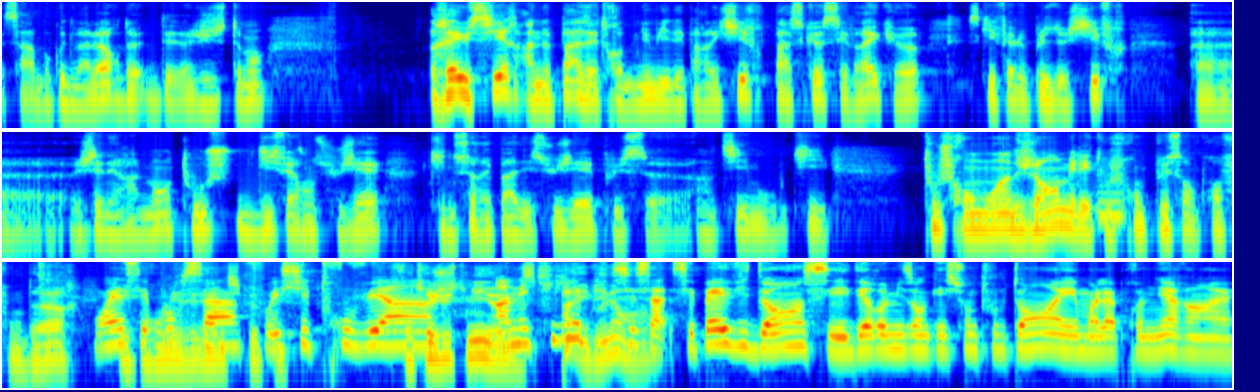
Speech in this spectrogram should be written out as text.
ça a beaucoup de valeur de, de justement réussir à ne pas être obnubilé par les chiffres parce que c'est vrai que ce qui fait le plus de chiffres, euh, généralement, touche différents sujets qui ne seraient pas des sujets plus euh, intimes ou qui toucheront moins de gens, mais les toucheront plus en profondeur. Mm. Ouais, c'est pour ça. peu faut essayer de trouver Faut un, trouver juste milieu, un équilibre. C'est hein. ça. C'est pas évident. C'est des remises en question tout le temps. Et moi, la première, hein,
